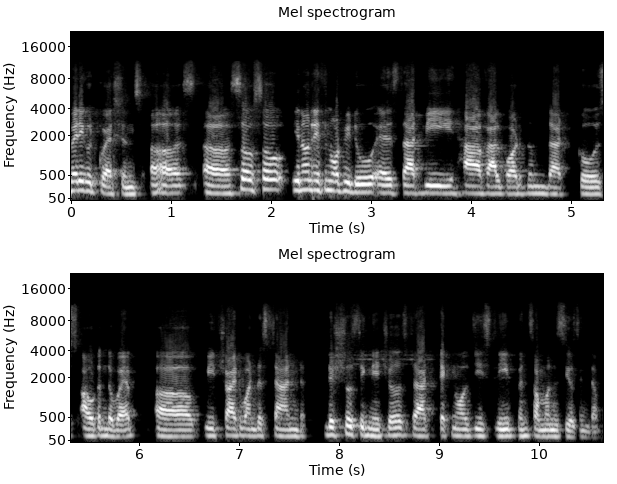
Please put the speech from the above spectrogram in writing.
Very good questions. Uh, uh, so, so you know, Nathan, what we do is that we have algorithm that goes out on the web. Uh, we try to understand digital signatures that technologies leave when someone is using them.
